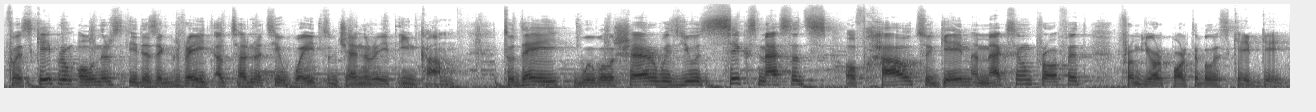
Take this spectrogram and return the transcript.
For escape room owners, it is a great alternative way to generate income. Today, we will share with you six methods of how to gain a maximum profit from your portable escape game.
